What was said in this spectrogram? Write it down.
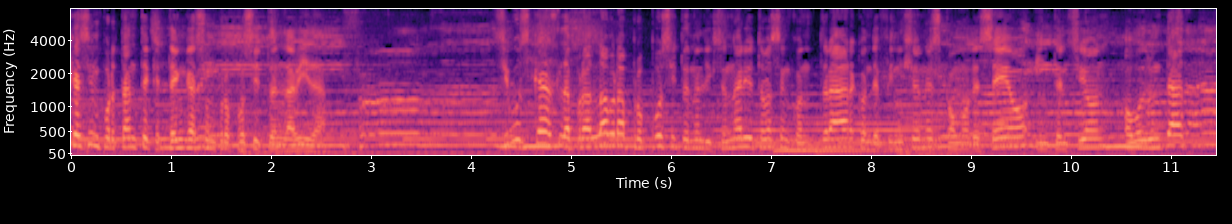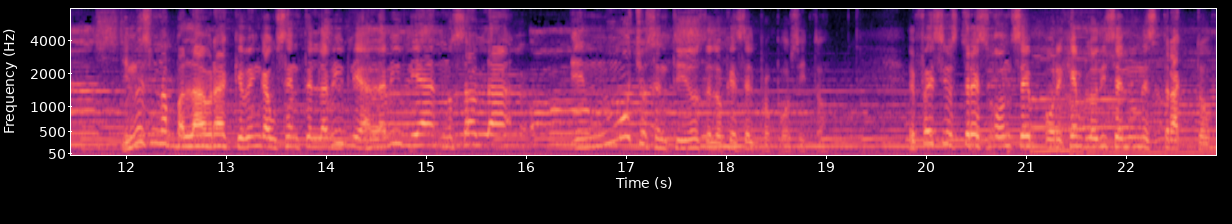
qué es importante que tengas un propósito en la vida? Si buscas la palabra propósito en el diccionario te vas a encontrar con definiciones como deseo, intención o voluntad. Y no es una palabra que venga ausente en la Biblia. La Biblia nos habla en muchos sentidos de lo que es el propósito. Efesios 3:11, por ejemplo, dice en un extracto,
